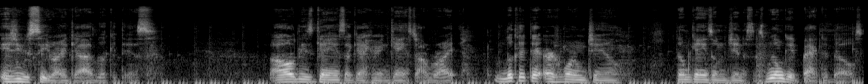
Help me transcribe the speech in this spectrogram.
as you see, right, guys, look at this. All these games I got here in GameStop, right? Look at that Earthworm Jim, them games on the Genesis. We don't get back to those.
